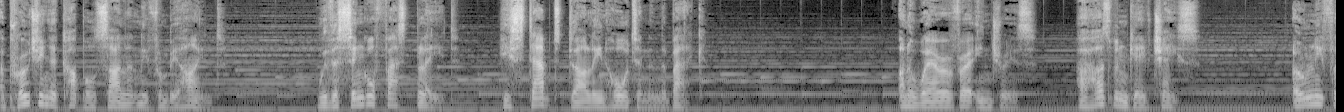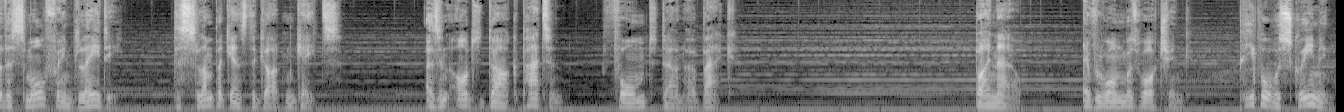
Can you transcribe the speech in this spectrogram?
approaching a couple silently from behind, with a single fast blade, he stabbed Darlene Horton in the back. Unaware of her injuries, her husband gave chase, only for the small framed lady to slump against the garden gates, as an odd dark pattern formed down her back. By now, everyone was watching. People were screaming.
